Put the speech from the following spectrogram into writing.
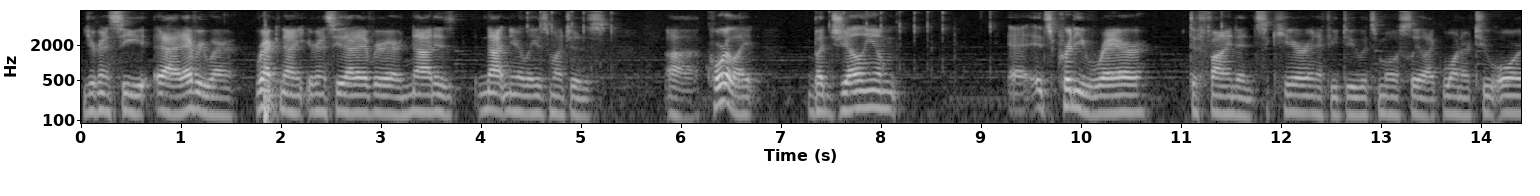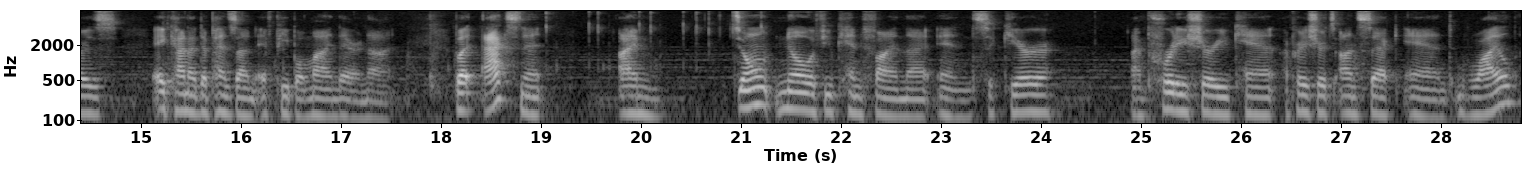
you're going to see that everywhere. Reknite, you're going to see that everywhere. Not as not nearly as much as uh, Korrelite, but Gellium, Uh, it's pretty rare to find and secure. And if you do, it's mostly like one or two ores. It kind of depends on if people mine there or not. But Axnit, I don't know if you can find that in secure. I'm pretty sure you can't. I'm pretty sure it's on sec and wild.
